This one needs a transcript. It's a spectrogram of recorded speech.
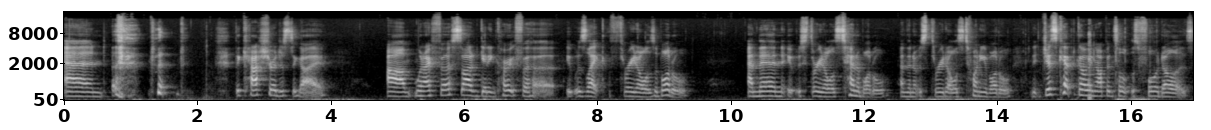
and the cash register guy. um, when I first started getting Coke for her, it was like three dollars a bottle, and then it was three dollars ten a bottle, and then it was three dollars twenty a bottle. And it just kept going up until it was four dollars.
